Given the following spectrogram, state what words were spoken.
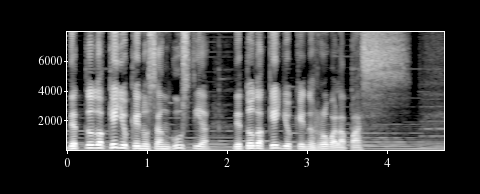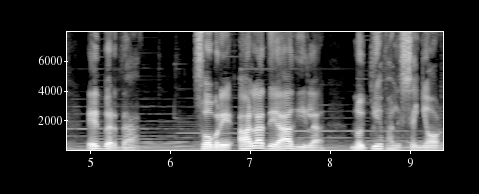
de todo aquello que nos angustia, de todo aquello que nos roba la paz. Es verdad, sobre alas de águila nos lleva el Señor.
